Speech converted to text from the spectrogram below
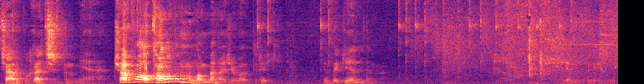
Çarpı kaçırdım ya. Çarpı atamadım mı lan ben acaba direkt? Ya da geldi mi? Geldi baby.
